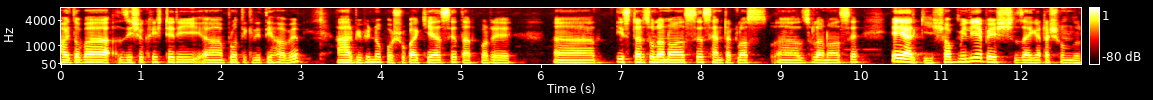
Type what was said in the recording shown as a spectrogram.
হয়তোবা যীশু খ্রিস্টেরই প্রতিকৃতি হবে। আর বিভিন্ন পশু-পাখি আছে। তারপরে ইস্টার স্টার ঝুলানো আছে, ক্লজ ঝুলানো আছে। এই আর কি সব মিলিয়ে বেশ জায়গাটা সুন্দর।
